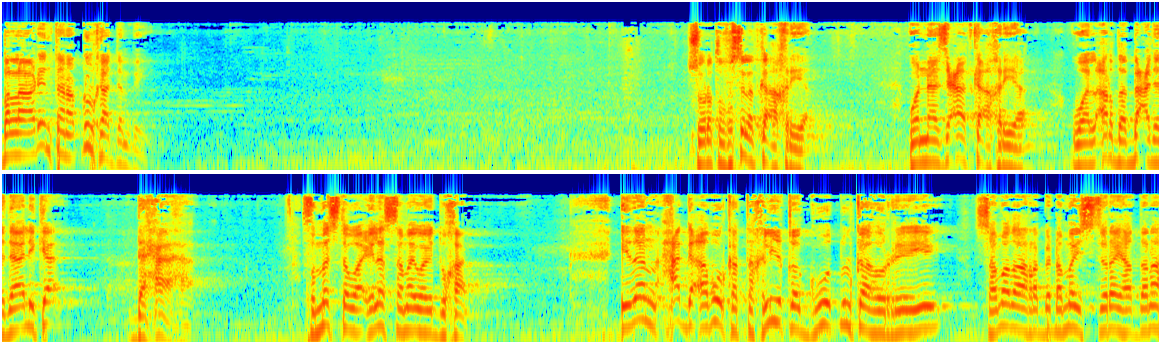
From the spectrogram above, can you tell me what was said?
ballaadhintana dhulkaa dambeeyey suuratu fusilad ka akhriya wاnnaasicaad ka akhriya wاlأrضa bacda dalika daxaaha uma اstawaa ila الsamaaءi wahy dukhaan idan xagga abuurka takhliiqa guud dhulkaa horreeyey samadaa rabbi dhammaystiray haddana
